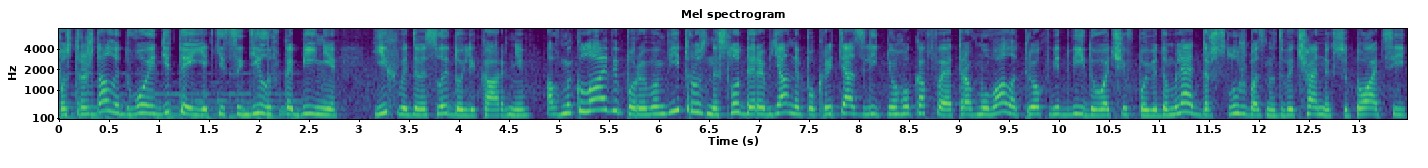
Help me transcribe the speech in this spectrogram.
Постраждали двоє дітей, які сиділи в кабіні. Їх відвезли до лікарні. А в Миколаєві поривом вітру знесло дерев'яне покриття з літнього кафе. Травмувало трьох відвідувачів. Повідомляє Держслужба з надзвичайних ситуацій.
